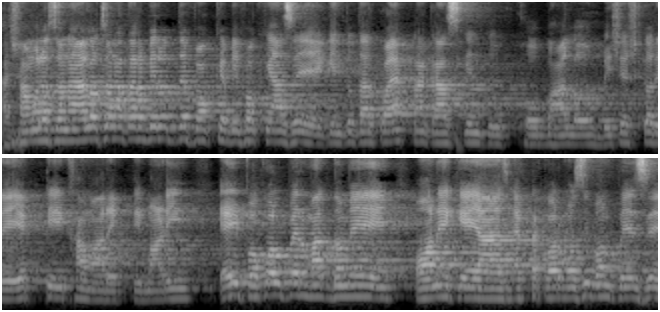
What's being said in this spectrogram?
আর সমালোচনা, আলোচনা তার বিরুদ্ধে পক্ষে বিপক্ষে আছে, কিন্তু তার কয়েকটা কাজ কিন্তু খুব ভালো। বিশেষ করে একটি খামার, একটি বাড়ি। এই প্রকল্পের মাধ্যমে অনেকে আজ একটা কর্মজীবন পেয়েছে,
